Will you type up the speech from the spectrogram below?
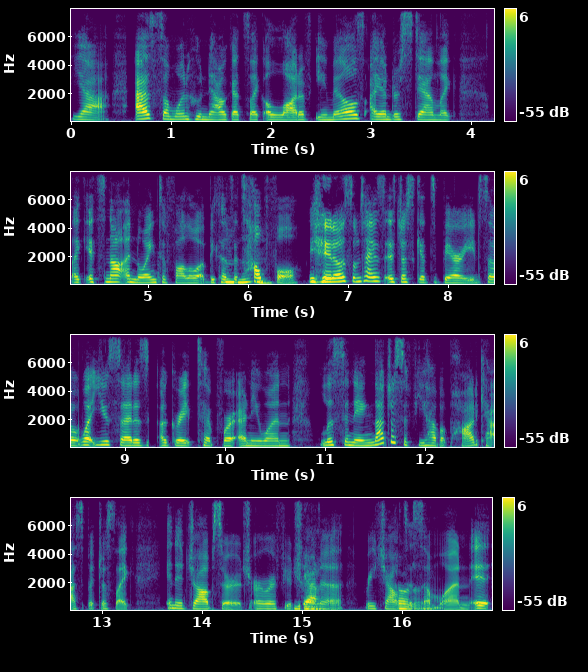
Yeah. As someone who now gets like a lot of emails, I understand like like it's not annoying to follow up because it's Mhm. helpful. You know, sometimes it just gets buried. So what you said is a great tip for anyone listening, not just if you have a podcast, but just like in a job search or if you're Yeah. trying to reach out to someone. It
